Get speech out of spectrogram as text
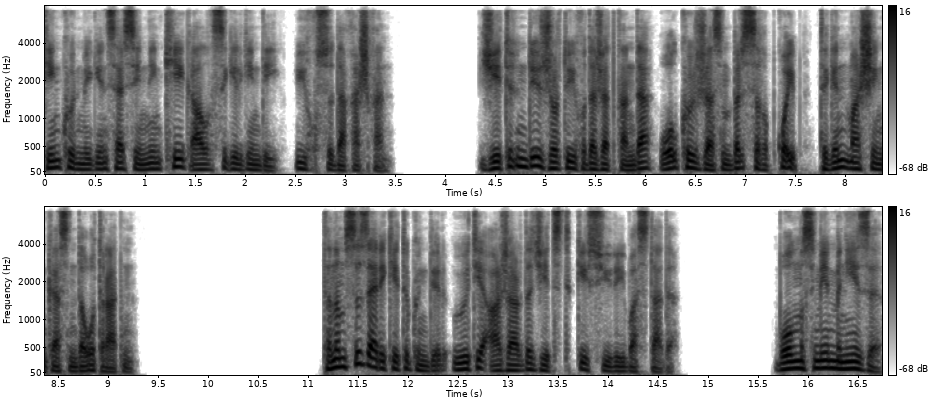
тең көрмеген сәрсеннен кек алғысы келгендей ұйқысы да қашқан. Жеті түнде жұрт ұйқыда жатқанда ол көз жасын бір сығып қойып тігін машинкасында отыратын. Тынымсыз әрекеті күндер өте ажарды жетістікке сүйрей бастады. Болмысы мен мінезі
